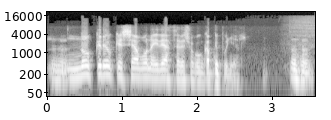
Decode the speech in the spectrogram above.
no creo que sea buena idea hacer eso con Cap y Puñal. Uh -huh.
